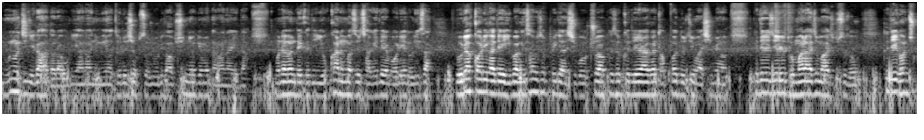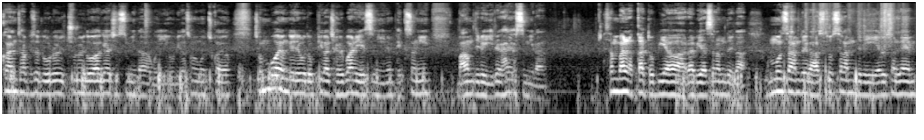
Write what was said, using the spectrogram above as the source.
무너지리라 하더라. 우리 하나님이여 들으시옵소서. 우리가 업신여김을 당하나이다. 원하건대 그들이 욕하는 것을 자기들의 머리에 돌리사 노략거리가 되어 이방에 사로잡히게 하시고 주 앞에서 그들의 악을 덮어두지 마시며 그들의 죄를 도말하지 마십시오 그들이 건축하는 자 앞에서 노를 주를 노하게 하셨습니다 하고 이 우리가 성을 건축하여 전부와 연결되고 높이가 절반을 했으니 이는 백성이 마음대로 일을 하였습니다 산발락과 도비아와 아라비아 사람들과 암몬 사람들과 아스도 사람들이 예루살렘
